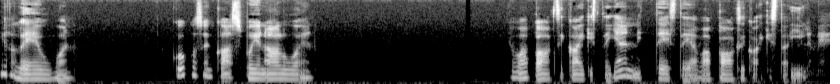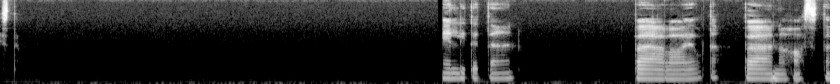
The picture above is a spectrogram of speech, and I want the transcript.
ja leuan, koko sen kasvojen alueen. Ja vapaaksi kaikista jännitteistä ja vapaaksi kaikista ilmeistä. Hellitetään päälaelta päänahasta,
